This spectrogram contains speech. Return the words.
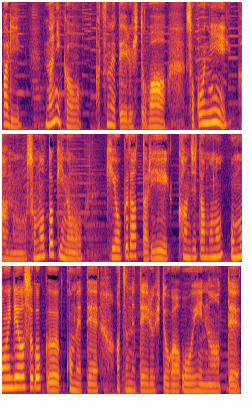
ぱり何かを集めている人はそこにあのその時の記憶だったり感じたもの思い出をすごく込めて集めている人が多いなって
